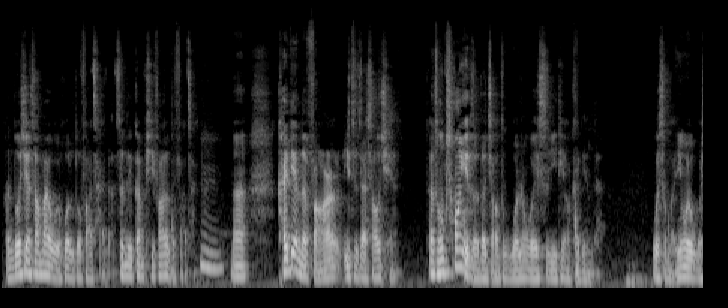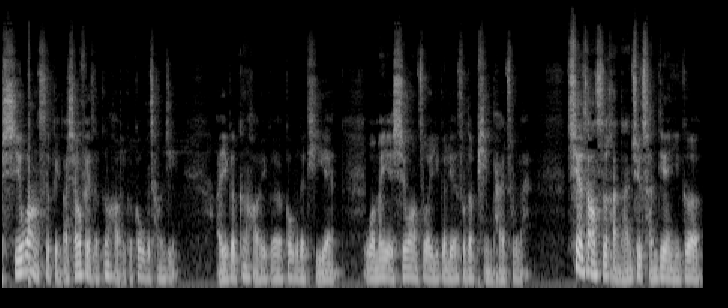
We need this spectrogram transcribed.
很多线上卖尾货的都发财了，甚至干批发的都发财。嗯，那开店的反而一直在烧钱。但从创业者的角度，我认为是一定要开店的。为什么？因为我希望是给到消费者更好的一个购物场景，啊，一个更好的一个购物的体验。我们也希望做一个连锁的品牌出来，线上是很难去沉淀一个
